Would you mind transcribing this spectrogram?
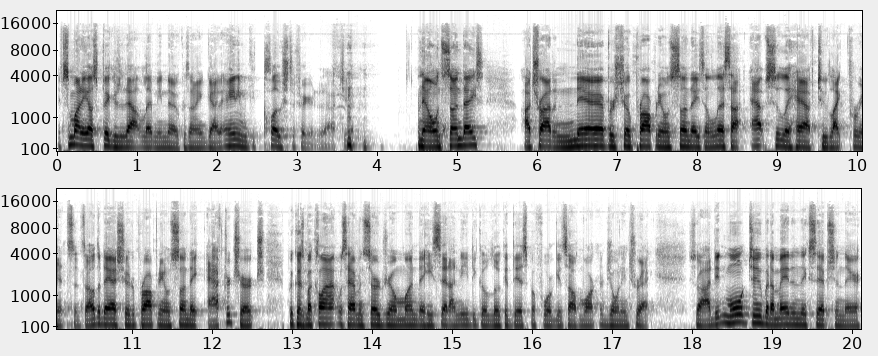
If somebody else figures it out, let me know because I ain't got I ain't even close to figuring it out yet. Now on Sundays, I try to never show property on Sundays unless I absolutely have to. Like for instance, the other day I showed a property on Sunday after church because my client was having surgery on Monday. He said I need to go look at this before it gets off market adjoining track. So I didn't want to, but I made an exception there.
